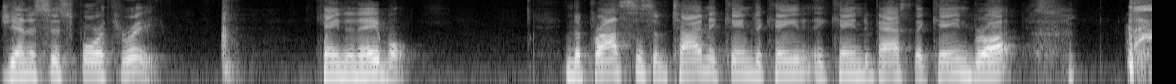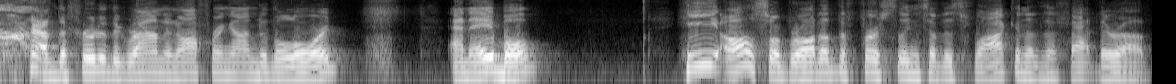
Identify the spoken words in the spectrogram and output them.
Genesis 4 3. Cain and Abel. In the process of time, it came to Cain. It came to pass that Cain brought of the fruit of the ground an offering unto the Lord, and Abel he also brought of the firstlings of his flock and of the fat thereof.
